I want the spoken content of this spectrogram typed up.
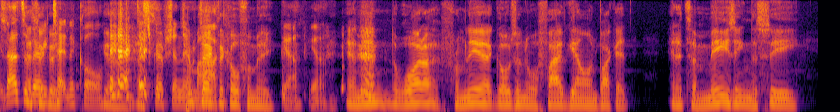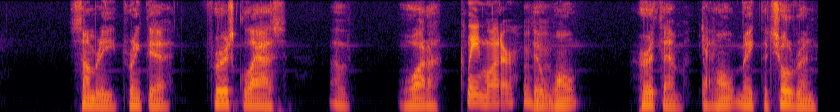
That's- That's, a that's a very good- technical Yeah, description there, Too Mark. technical for me. Yeah, yeah. And then the water from there goes into a five gallon bucket. And it's amazing to see somebody drink their first glass of water Clean water. that mm-hmm. won't hurt them, that won't make the children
